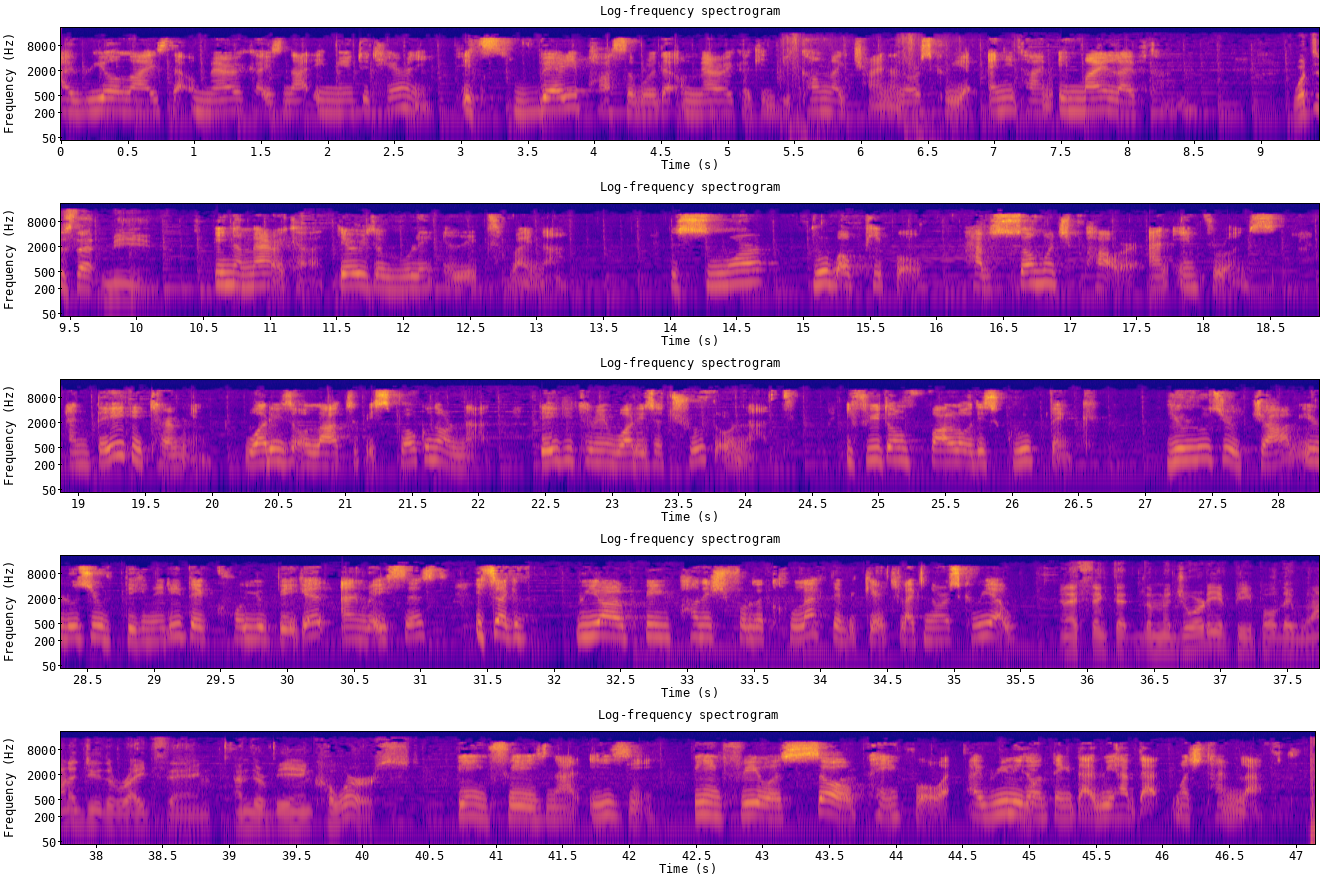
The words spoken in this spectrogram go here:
I realized that America is not immune to tyranny. It's very possible that America can become like China, North Korea anytime in my lifetime. What does that mean? In America, there is a ruling elite right now. The small group of people have so much power and influence, and they determine what is allowed to be spoken or not. They determine what is a truth or not. If you don't follow this groupthink, you lose your job, you lose your dignity, they call you bigot and racist. It's like we are being punished for the collective guilt like North Korea. And I think that the majority of people, they want to do the right thing and they're being coerced. Being free is not easy. Being free was so painful. I really don't think that we have that much time left.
